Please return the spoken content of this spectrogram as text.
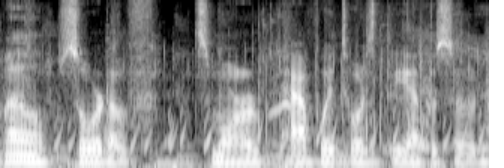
Well, sort of. It's more halfway towards the episode.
